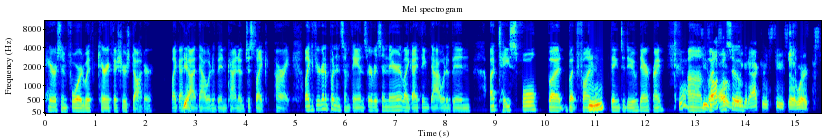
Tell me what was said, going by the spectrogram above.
Harrison Ford with Carrie Fisher's daughter. Like I Yeah. thought that would have been kind of just like, all right. Like if you're gonna put in some fan service in there, like I think that would have been a tasteful but but fun Mhm. thing to do there, right? Yeah. Um, She's but also, also- a really good actress too, so it works.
